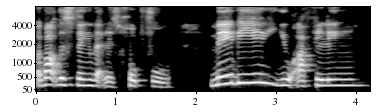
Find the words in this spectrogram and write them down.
about this thing that is hopeful. Maybe you are feeling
